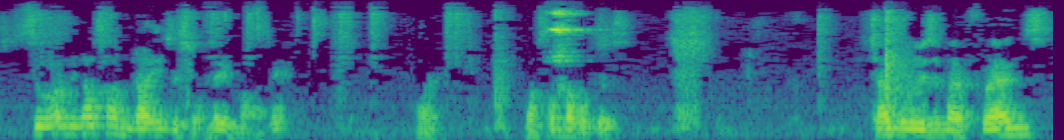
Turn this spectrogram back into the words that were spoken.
普通は皆さん LINE でしょうね、今はね。はい。まあ、そんなことです。chat with my friends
